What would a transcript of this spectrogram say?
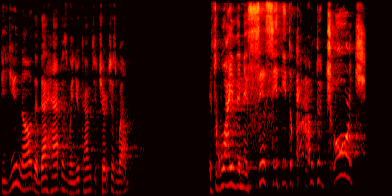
Do you know that that happens when you come to church as well? It's why the necessity to come to church.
